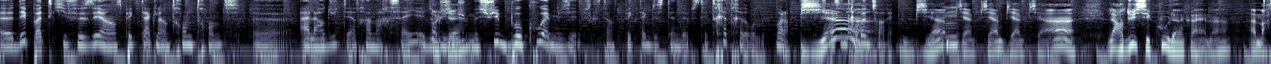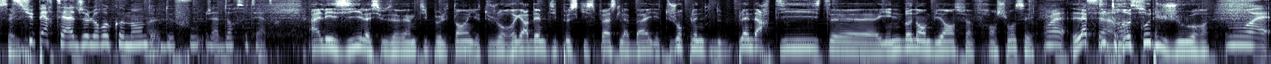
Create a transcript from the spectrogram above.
euh, des potes qui faisaient un spectacle, un 30-30 euh, à l'art du théâtre à Marseille, et donc je, je me suis beaucoup amusée, parce que c'était un spectacle de stand-up, c'était très très drôle, voilà. Bien. C'est une très bonne soirée. Bien, Mm. bien, bien, bien, bien. L'Ardu, c'est cool hein, quand même, hein, à Marseille. Super théâtre, je le recommande Ouais. de fou, j'adore ce théâtre. Allez-y, là, si vous avez un petit peu le temps. Il y a toujours, regardez un petit peu ce qui se passe là-bas. Il y a toujours plein de- plein d'artistes. il y a une bonne ambiance. Enfin, franchement, c'est Ouais, la petite reco du jour. Ouais,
